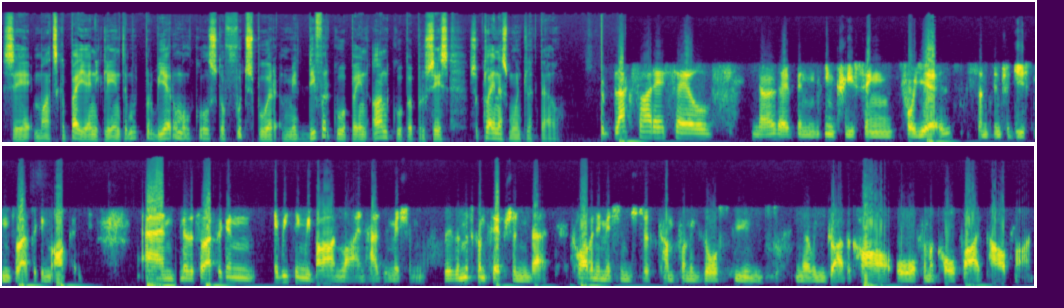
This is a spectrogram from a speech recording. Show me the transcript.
sê maatskappye en die kliënte moet probeer om hul koolstofvoetspoor met die verkope en aankope proses so klein as moontlik te hou. Black Friday sales, know, they've been increasing for years since introduced in South African markets. And you know, the South African everything we buy online has emissions. There's a misconception that carbon emissions just come from exhaust fumes, you know, when you drive a car or from a coal-fired power plant.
